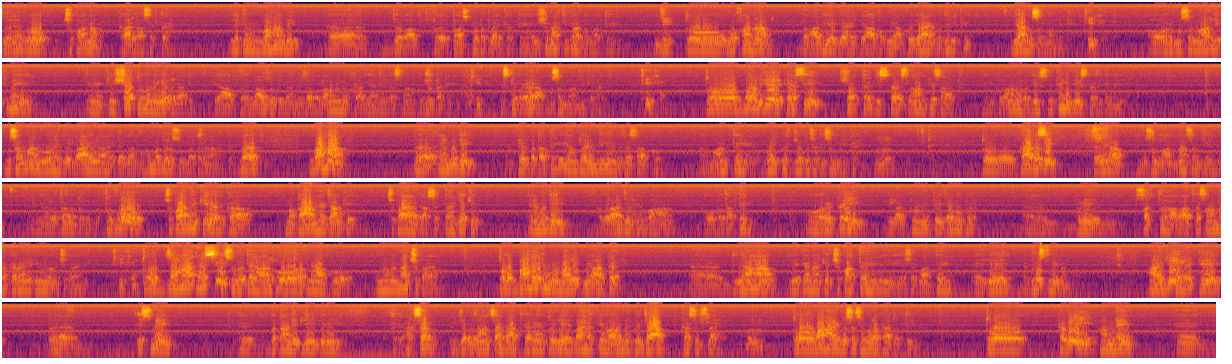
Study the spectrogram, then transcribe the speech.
جو ہے وہ چھپانا کہا جا سکتا ہے۔ لیکن وہاں بھی جب آپ پاسپورٹ اپلائی کرتے ہیں شناختی کارڈ بنواتے ہیں جی۔ تو وہ خانہ بنا دیا گیا ہے کہ آپ اپنے آپ کو یا احمدی لکھیں یا مسلمان لکھیں۔ ٹھیک ہے۔ اور مسلمان لکھنے کی شرط انہوں نے یہ لگا دی۔ کہ آپ ناوز باللہ مرزا غلام احمد قادیانی علیہ السلام کو جھوٹا کہیں۔ ٹھیک۔ اس کے بغیر آپ مسلمان نہیں کہلائے ٹھیک ہے۔ تو بہرحال یہ ایک ایسی شرط ہے جس کا اسلام کے ساتھ یعنی قرآن اور حدیث میں کہیں بھی اس کا ذکر نہیں ہے۔ مسلمان وہ ہے جو لا الہ الا اللہ محمد رسول اللہ پر ایمان رکھتا ہے۔ بہرحال وہاں احمدی پھر بتاتے ہیں کہ ہم تو احمدی ہیں مرزا صاحب کو مانتے ہیں وہی کچھ جو کچھ حدیثوں میں لکھا ہے۔ تو کاغذی چلیں آپ مسلمان نہ سمجھیں ہمیں لیکن اللہ تعالیٰ تو تو وہ چھپانے کی کا مقام ہے جہاں کے چھپایا جا سکتا ہے لیکن احمدی حضرات جو ہیں وہاں وہ بتاتے ہیں۔ اور کئی علاقوں میں کئی جگہوں پر بڑے سخت حالات کا سامنا کر رہے ہیں لیکن انہوں نے چھپایا نہیں۔ ٹھیک ہے۔ تو جہاں ایسی صورت حال ہو اور اپنے آپ کو انہوں نے نہ چھپایا ہو تو باہر ان ممالک میں آ کر یہاں یہ کہنا کہ چھپاتے ہیں یا شرماتے ہیں یہ درست نہیں بنتا۔ ہاں یہ ہے کہ اس میں بتانے کی یعنی اکثر جب اذان صاحب بات کر رہے ہیں تو یہ باہر کے ماحول میں کوئی جاب کا سلسلہ ہے۔ تو وہاں ایک دوسرے سے ملاقات ہوتی ہے۔ تو کبھی ہم نے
